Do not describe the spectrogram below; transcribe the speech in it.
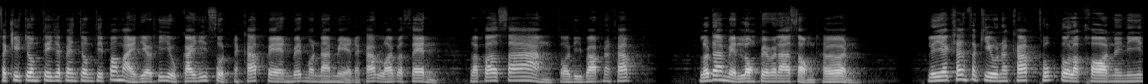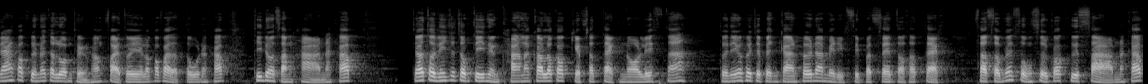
สกิลโจมตีจะเป็นโจมตีเป้าหมายเดียวที่อยู่ใกล้ที่สุดนะครับ เป็นเวทมนต์ดาเมจนะครับ 100%แล้วก็สร้างตัวดีบัฟนะครับ ลดดาเมจลงเป็นเวลา 2 เทิร์น reaction skill นะครับ ทุกตัวละครในนี้นะก็คือน่าจะรวมถึงทั้งฝ่ายตัวเองแล้วก็ฝ่ายศัตรูนะครับ ที่โดนสังหารนะครับเจ้าตัวนี้จะโจมตี 1 ครั้งนะครับแล้วก็เก็บสแต็ก knowledge นะ ตัวนี้ก็คือจะเป็นการเพิ่มดาเมจอีก 10%ต่อสแต็กสะสมได้สูงสุดก็คือ 3 นะครับ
